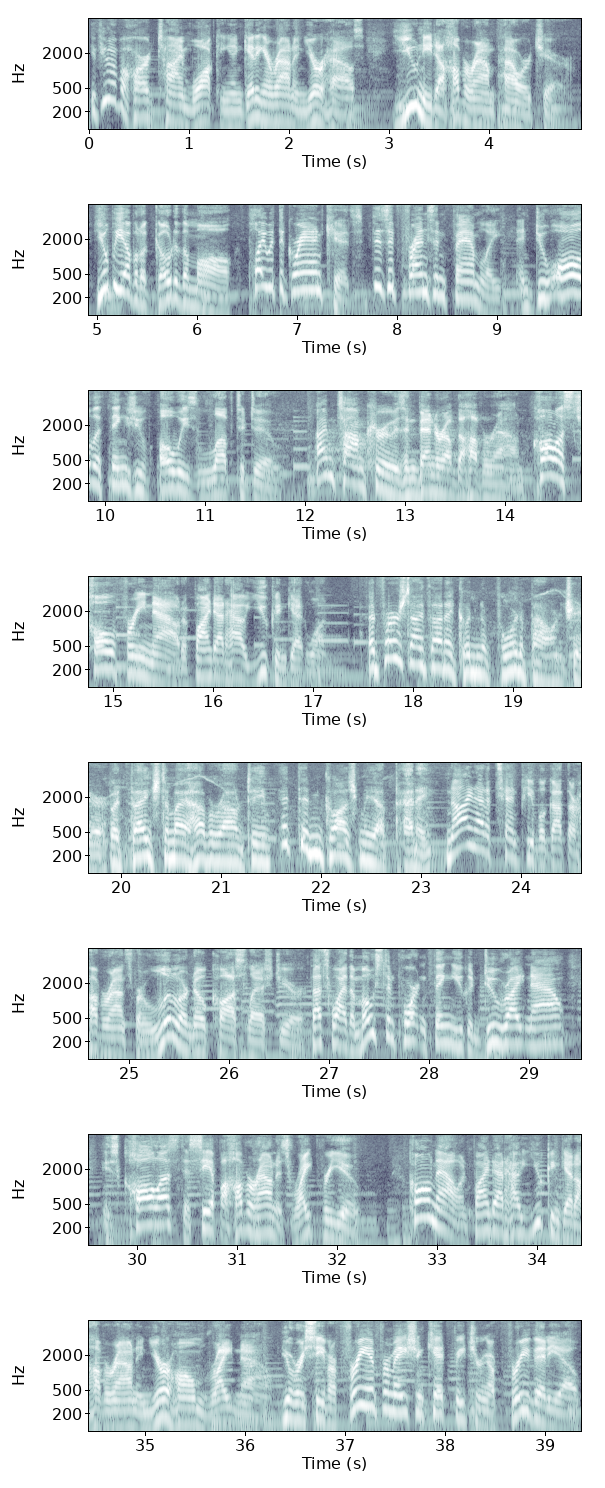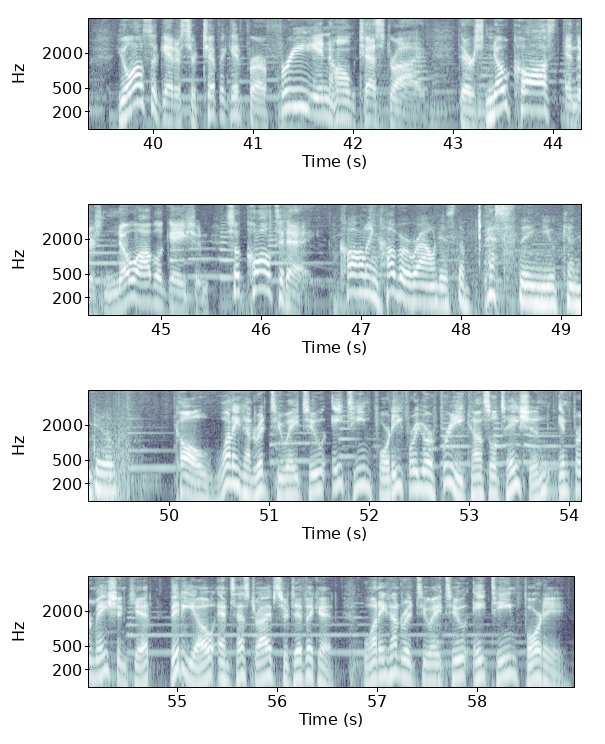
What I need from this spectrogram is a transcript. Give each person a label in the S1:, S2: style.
S1: If you have a hard time walking and getting around in your house, you need a Hoveround power chair. You'll be able to go to the mall, play with the grandkids, visit friends and family, and do all the things you've always loved to do. I'm Tom Kruse, inventor of the Hoveround. Call us toll free now to find out how you can get one.
S2: At first, I thought I couldn't afford a power chair, but thanks to my Hoveround team, it didn't cost me a penny.
S1: Nine out of ten people got their Hoverounds for little or no cost last year. That's why the most important thing you can do right now is call us to see if a Hoveround is right for you. Call now and find out how you can get a Hoveround in your home right now. You'll receive a free information kit featuring a free video. You'll also get a certificate for a free in-home test drive. There's no cost and there's no obligation, so call today.
S3: Calling Hoveround is the best thing you can do.
S4: Call 1 800 282 1840 for your free consultation, information kit, video, and test drive certificate. 1 800 282 1840.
